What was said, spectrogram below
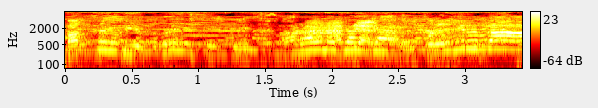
மக்களுடைய குறையை கேட்கிறேன் இருந்தால்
